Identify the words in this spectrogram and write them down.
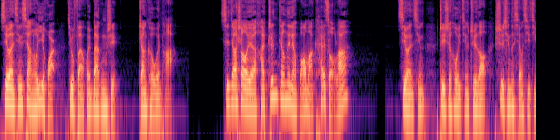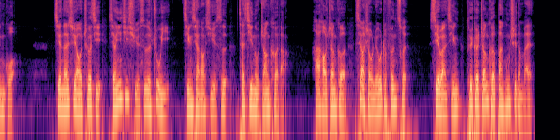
谢婉清下楼一会儿就返回办公室。张克问他：“谢家少爷还真将那辆宝马开走了？”谢婉清这时候已经知道事情的详细经过。简南炫耀车技，想引起许思的注意，惊吓到许思，才激怒张克的。还好张克下手留着分寸。谢婉晴推开张克办公室的门，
